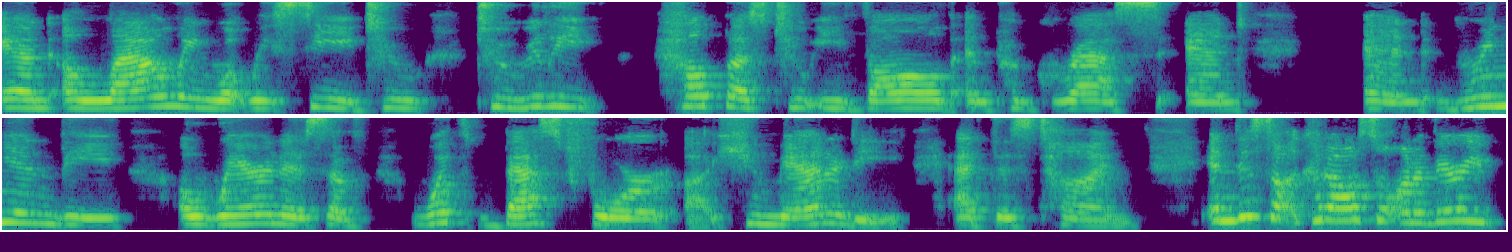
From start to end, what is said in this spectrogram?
and allowing what we see to to really help us to evolve and progress and and bring in the awareness of what's best for uh, humanity at this time. And this could also on a very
